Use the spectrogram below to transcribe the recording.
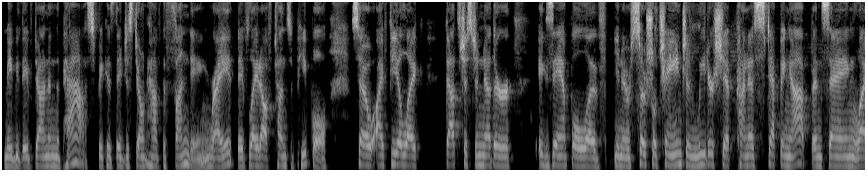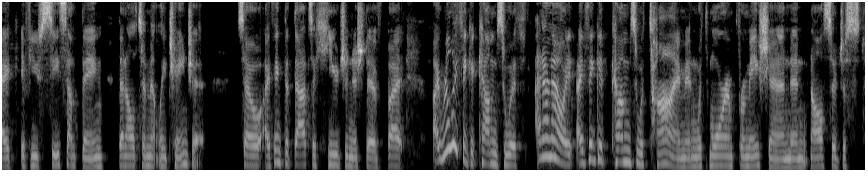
maybe they've done in the past because they just don't have the funding right? They've laid off tons of people. So i feel like that's just another example of you know social change and leadership kind of stepping up and saying like if you see something then ultimately change it so i think that that's a huge initiative but i really think it comes with i don't know I, I think it comes with time and with more information and also just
